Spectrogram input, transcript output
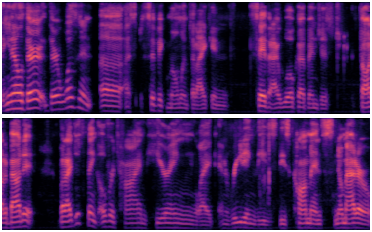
You know, there there wasn't a, a specific moment that I can say that I woke up and just thought about it but i just think over time hearing like and reading these these comments no matter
